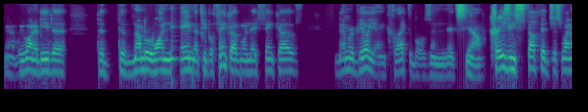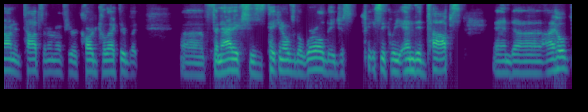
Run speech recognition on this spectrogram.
you know, we want to be the the the number one name that people think of when they think of memorabilia and collectibles. And it's you know crazy stuff that just went on in Topps. I don't know if you're a card collector, but uh, Fanatics is taking over the world. They just basically ended Topps. And uh, I hope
